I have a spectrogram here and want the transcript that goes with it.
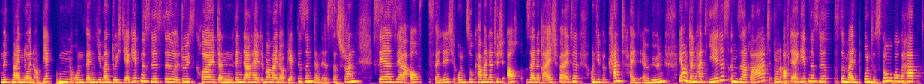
mit meinen neuen Objekten. Und wenn jemand durch die Ergebnisliste durchscrollt, dann, wenn da halt immer meine Objekte sind, dann ist das schon sehr, sehr auffällig. Und so kann man natürlich auch seine Reichweite und die Bekanntheit erhöhen. Ja, und dann hat jedes Inserat schon auf der Ergebnisliste mein buntes Logo gehabt.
